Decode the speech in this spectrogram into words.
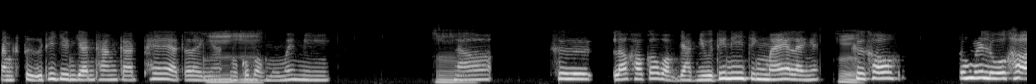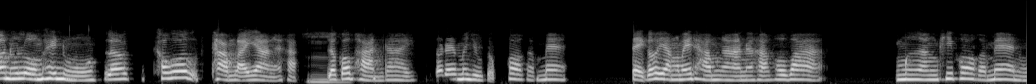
หนังสือที่ยืนยันทางการแพทย์อะไรเงี้ยอืมหนูก็บอกหนูไม่มีเออแล้วคือแล้วเขาก็บอกอยากอยู่ที่นี่จริงไหมอะไรเงี้ยเออคือเขา ก็ไม่รู้เขาอนุโลมให้หนู แล้วเขาก็ถามหลายอย่างอะค่ะอืมแล้วก็ผ่านได้ ก็ได้มาอยู่กับพ่อกับแม่ แต่ก็ยังไม่ทำงานนะคะ เพราะว่าเมืองที่พ่อกับแม่หนู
